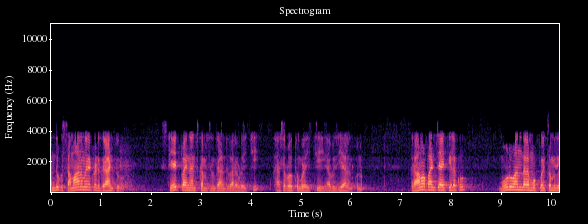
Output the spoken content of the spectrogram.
అందుకు సమానమైనటువంటి grant state finance commission grant ద్వారా కూడా ఇచ్చి రాష్ట్ర ప్రభుత్వం కూడా ఇచ్చి అభివృద్ధి చేయాలనుకున్నాం. గ్రామ పంచాయతీలకు మూడు వందల ముప్పై తొమ్మిది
